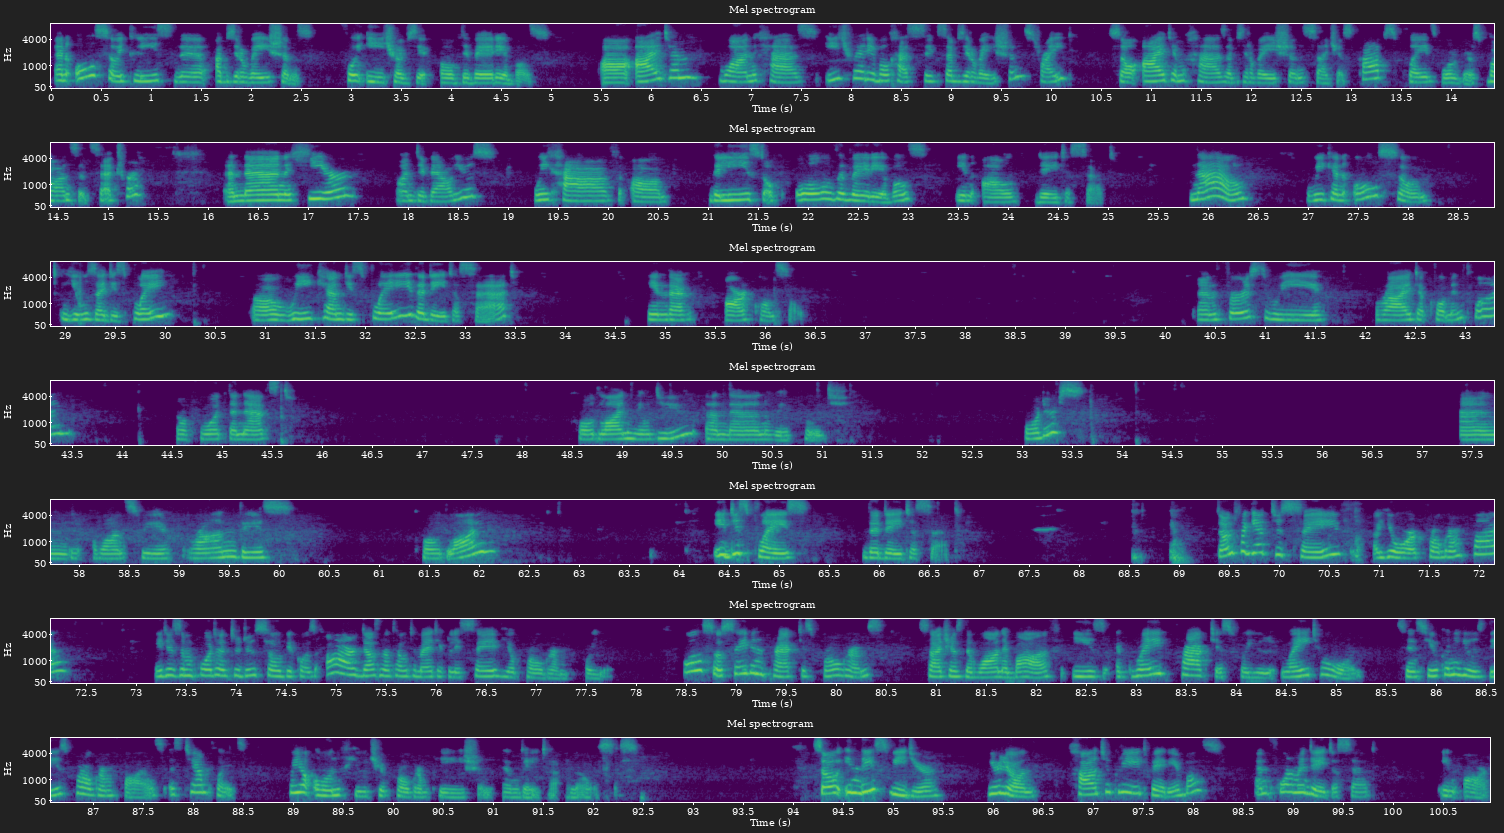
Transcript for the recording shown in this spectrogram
And also it lists the observations for each of the, of the variables. Uh, item one has, each variable has six observations, right? So item has observations such as cups, plates, burgers, buns, etc. And then here on the values, we have um, the list of all the variables in our data set. Now, we can also use a display. Uh, we can display the data set in the R console. And first we write a comment line of what the next code line will do, and then we put orders. And once we run this code line, it displays the data set. Don't forget to save your program file. It is important to do so because R does not automatically save your program for you. Also, saving practice programs, such as the one above, is a great practice for you later on, since you can use these program files as templates for your own future program creation and data analysis. So in this video, you learn how to create variables and form a data set in R.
